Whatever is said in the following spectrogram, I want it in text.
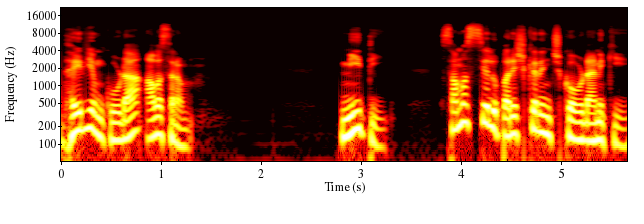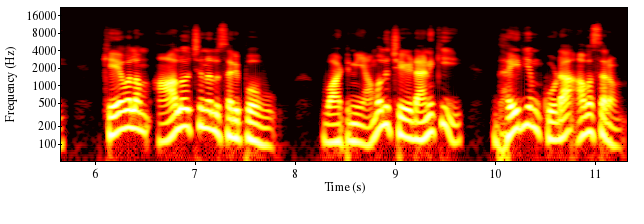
ధైర్యం కూడా అవసరం. నీతి. సమస్యలు పరిష్కరించుకోవడానికి కేవలం ఆలోచనలు సరిపోవు. వాటిని అమలు చేయడానికి ధైర్యం కూడా అవసరం.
